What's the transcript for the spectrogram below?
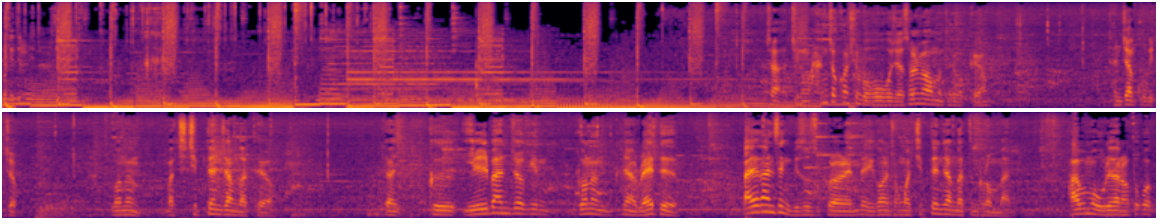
소리 들리나요? 자, 지금 한 젓갈씩 먹어보고 제가 설명 한번 드려볼게요. 된장국 있죠? 이거는 마치 집된장 같아요. 그러니까 그 일반적인 이거는 그냥 red 빨간색 미소 스프라 그랬는데 이거는 정말 집된장 같은 그런 맛. 밥은 뭐 우리나라랑 똑같고.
